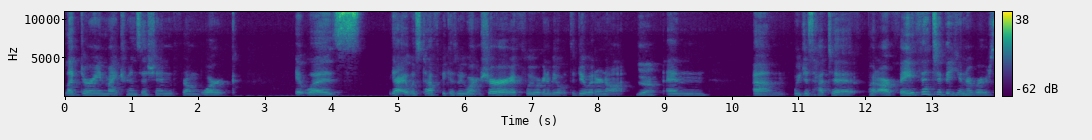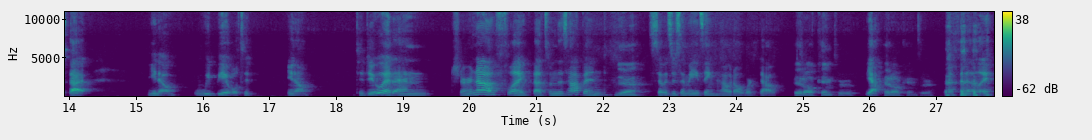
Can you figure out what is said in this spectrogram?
like during my transition from work, it was yeah, it was tough because we weren't sure if we were going to be able to do it or not. Yeah. And um, we just had to put our faith into the universe that, you know, we'd be able to, you know, to do it. And sure enough, like that's when this happened. Yeah. So it's just amazing how it all worked out. It all came through. Yeah. It all came through. Definitely.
